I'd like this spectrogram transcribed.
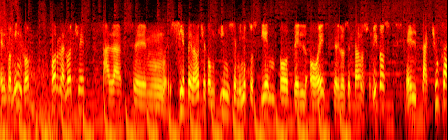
el domingo por la noche, a las 7 em, de la noche con 15 minutos tiempo del oeste de los Estados Unidos, el Pachuca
